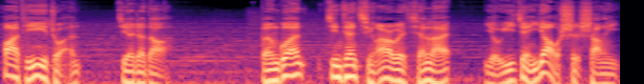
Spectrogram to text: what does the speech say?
话题一转，接着道：“本官今天请二位前来，有一件要事商议。”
